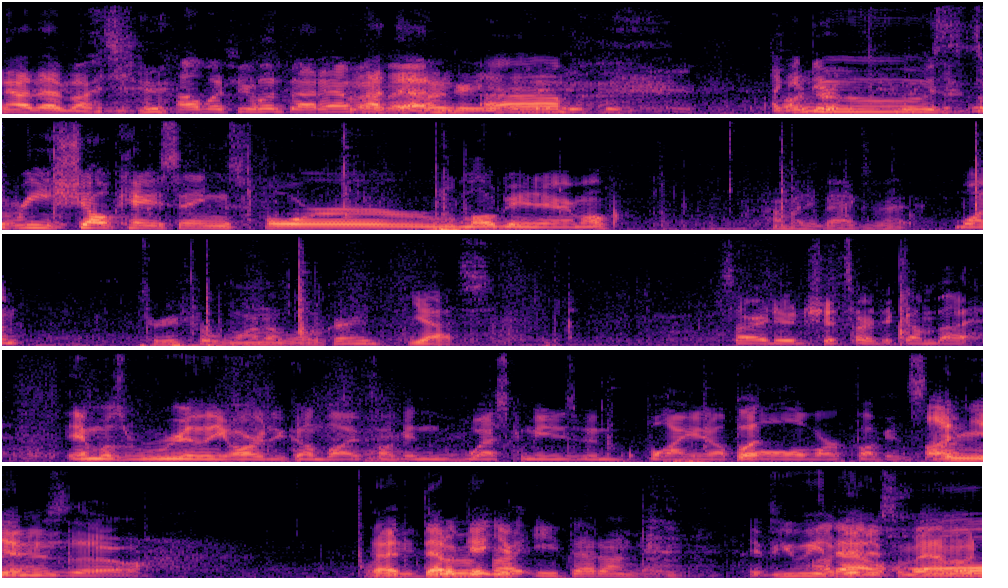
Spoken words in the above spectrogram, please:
Not that much. How much you want that ammo, I'm not that hungry. Um, I can do three shell casings for low grade ammo. How many bags of it? One. Three for one, a low grade. Yes. Sorry, dude. Shit's hard to come by. Ammo's really hard to come by. Fucking West community's been buying up But all of our fucking stuff. Onions, man. though. That that'll get if you. I eat that onion. If you eat I'll give that you some whole ammo,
